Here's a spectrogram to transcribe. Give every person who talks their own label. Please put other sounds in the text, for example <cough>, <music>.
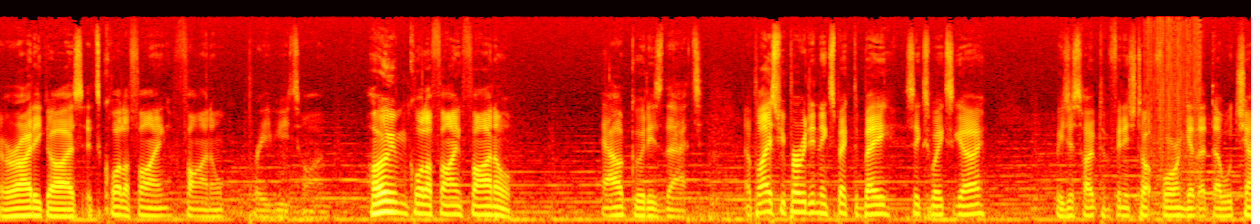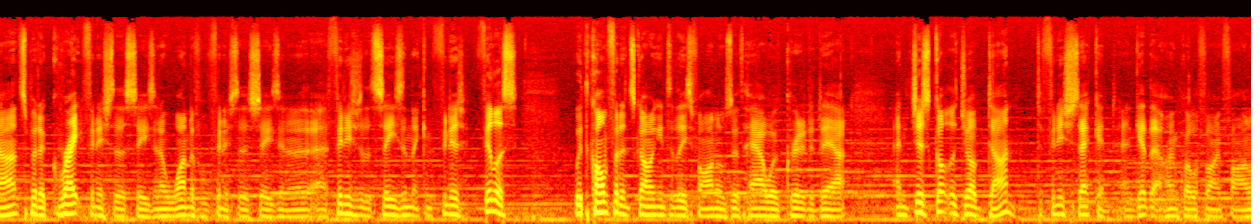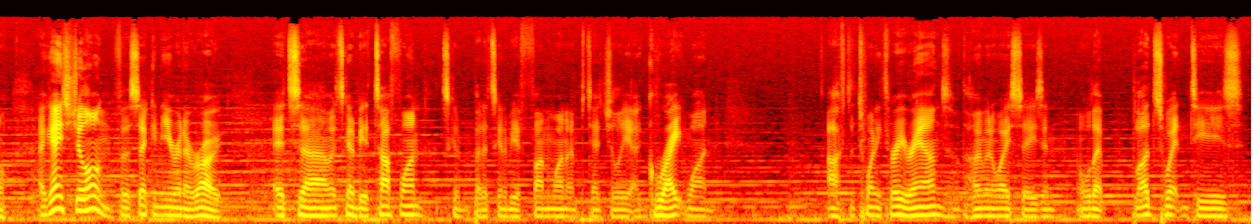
Speaker 1: Alrighty, guys, it's qualifying final preview time. Home qualifying final. How good is that? A place we probably didn't expect to be six weeks ago. We just hoped to finish top four and get that double chance, but a great finish to the season, a wonderful finish to the season, and a, a finish of the season that can finish fill us with confidence going into these finals with how we've gritted it out and just got the job done to finish second and get that home qualifying final against Geelong for the second year in a row. It's um, it's going to be a tough one, it's gonna, but it's going to be a fun one and potentially a great one. After 23 rounds of the home and away season, all that blood, sweat, and tears,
